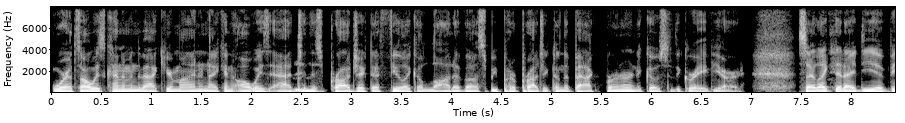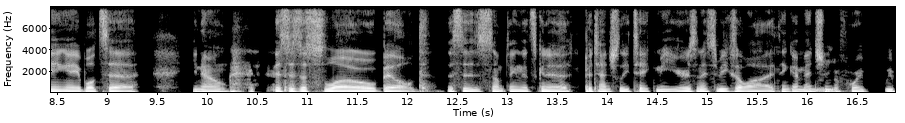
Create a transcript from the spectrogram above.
where it's always kind of in the back of your mind and I can always add to mm-hmm. this project. I feel like a lot of us, we put a project on the back burner and it goes to the graveyard. So I like that idea of being able to, you know, this is a slow build. This is something that's going to potentially take me years. And it speaks a lot. I think I mentioned mm-hmm. before we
